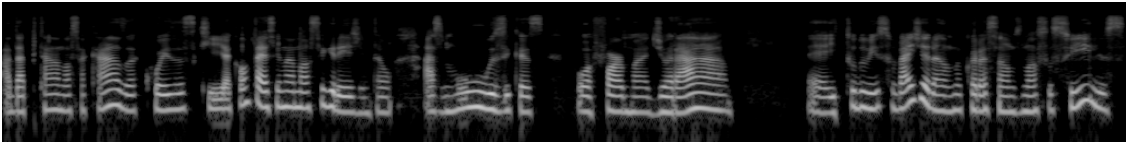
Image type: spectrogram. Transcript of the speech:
adaptar na nossa casa coisas que acontecem na nossa igreja. Então, as músicas, ou a forma de orar, é, e tudo isso vai gerando no coração dos nossos filhos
